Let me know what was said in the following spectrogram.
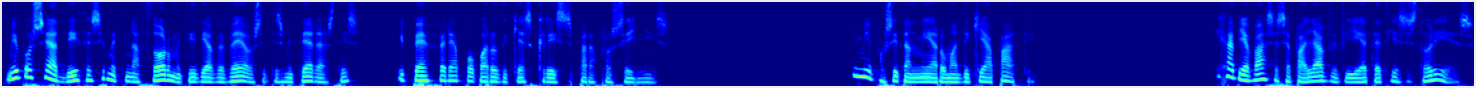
μήπως σε αντίθεση με την αυθόρμητη διαβεβαίωση της μητέρας της υπέφερε από παροδικές κρίσεις παραφροσύνης. Ή μήπως ήταν μια ρομαντική απάτη. Είχα διαβάσει σε παλιά βιβλία τέτοιες ιστορίες.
